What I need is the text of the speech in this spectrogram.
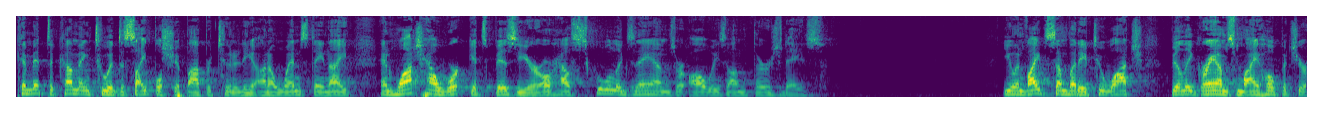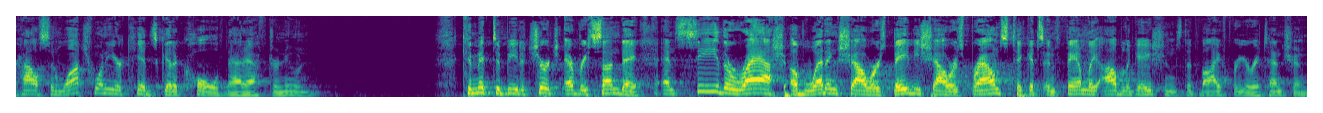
Commit to coming to a discipleship opportunity on a Wednesday night and watch how work gets busier or how school exams are always on Thursdays. You invite somebody to watch Billy Graham's My Hope at Your House and watch one of your kids get a cold that afternoon. Commit to be to church every Sunday and see the rash of wedding showers, baby showers, Browns tickets, and family obligations that vie for your attention.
